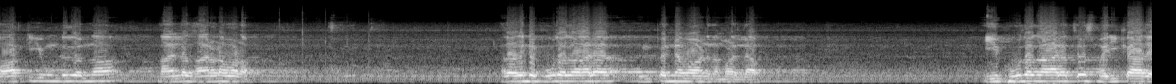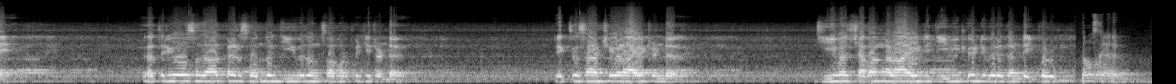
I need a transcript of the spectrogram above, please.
പാർട്ടിയും ഉണ്ട് എന്ന നല്ല ധാരണ വേണം. അതതിന്റെ ഭൂതകാല ഉൽപ്പന്നമാണ് നമ്മളെല്ലാം. ഈ ഭൂതകാലത്തെ സ്മരിക്കാതെ എത്രയോ സദാക്കൾ സ്വന്തം ജീവിതം സമർപ്പിച്ചിട്ടുണ്ട്. രക്തസാക്ഷികളായിട്ടുണ്ട്. ജീവശവങ്ങളായിട്ട് ജീവിക്കേണ്ടി വരുന്നുണ്ട് ഇപ്പോഴും. നമസ്കാരം.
